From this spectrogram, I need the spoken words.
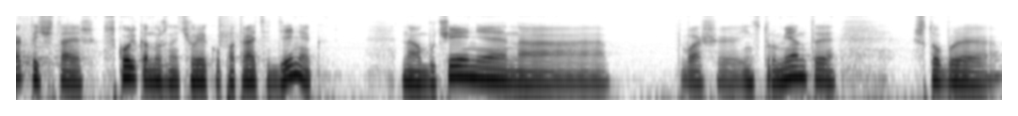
Как ты считаешь, сколько нужно человеку потратить денег на обучение, на ваши инструменты, чтобы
